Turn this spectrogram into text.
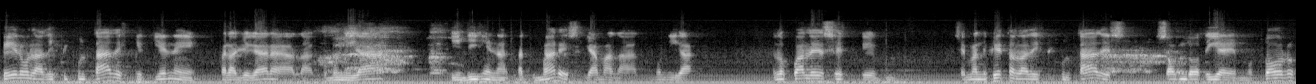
pero las dificultades que tiene para llegar a la comunidad indígena Catumares, se llama la comunidad, en los cuales este, se manifiestan las dificultades, son dos días de motor,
